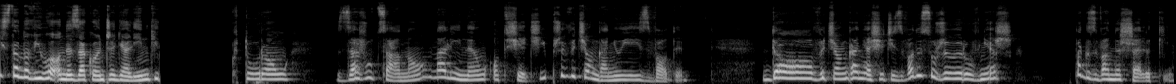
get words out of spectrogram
i stanowiły one zakończenia linki, którą zarzucano na linę od sieci przy wyciąganiu jej z wody. Do wyciągania sieci z wody służyły również tak zwane szelki.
